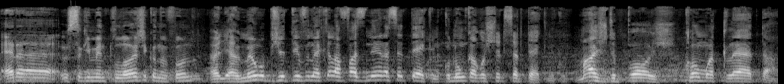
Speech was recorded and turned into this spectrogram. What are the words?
Era o seguimento lógico, no fundo? Olha, o meu objetivo naquela fase nem era ser técnico, nunca gostei de ser técnico. Mas depois, como atleta,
